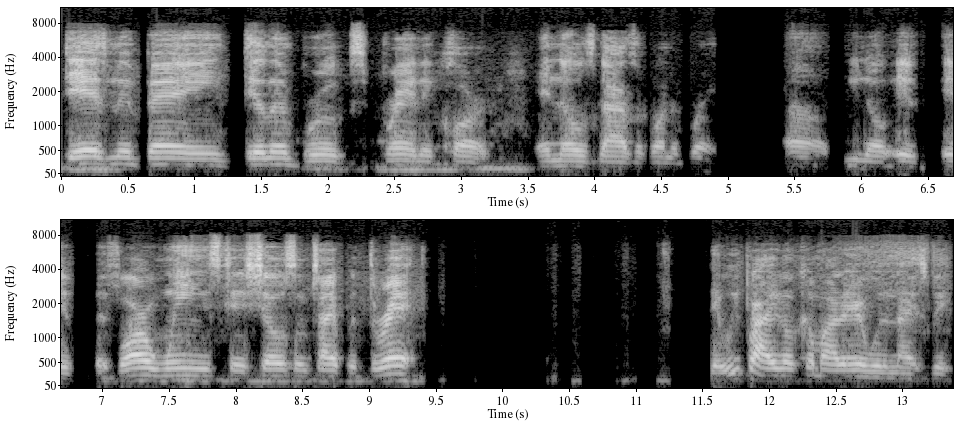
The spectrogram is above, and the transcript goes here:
Desmond Bane, Dillon Brooks, Brandon Clarke, and those guys are going to bring. Uh, you know, if if if our wings can show some type of threat, then we probably gonna come out of here with a nice victory.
